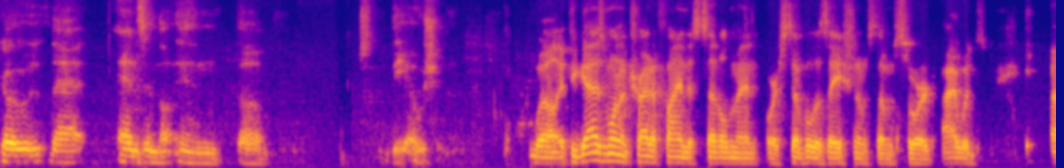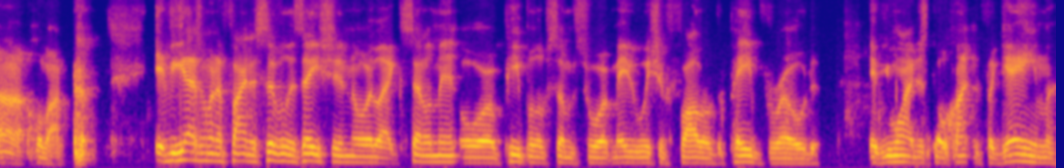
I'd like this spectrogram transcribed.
goes that ends in the in the the ocean. Well, if you guys want to try to find a settlement or civilization of some sort, I would. Uh, hold on. if you guys want to find a civilization or like settlement or people of some sort, maybe we should follow the paved road. If you want to just go hunting for game,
